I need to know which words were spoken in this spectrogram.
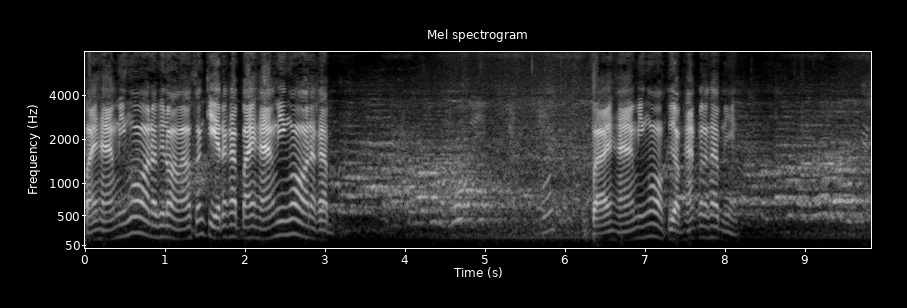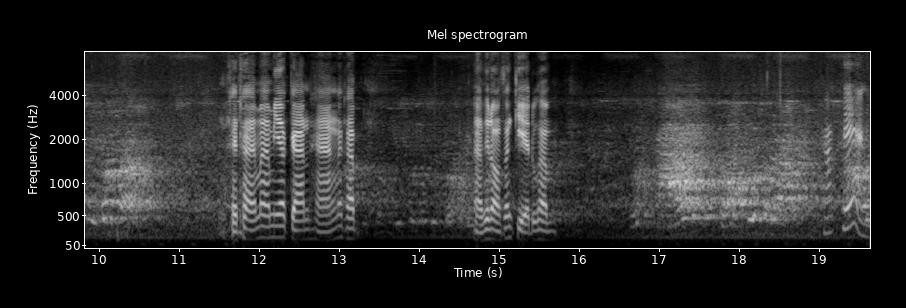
ปลายหางมีง้อนะพี่น้องเอาสังเกตนะครับปลายหางมีง้อนะครับโอ้ยปลายหางมีง้อเกือบหักแล้วนะครับนี่ถ่ายๆมามีอาการหางนะครับอ่าพี่น้องสังเกตดูครับ หักแท้นี่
